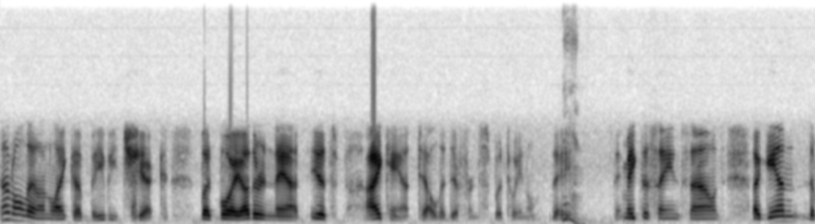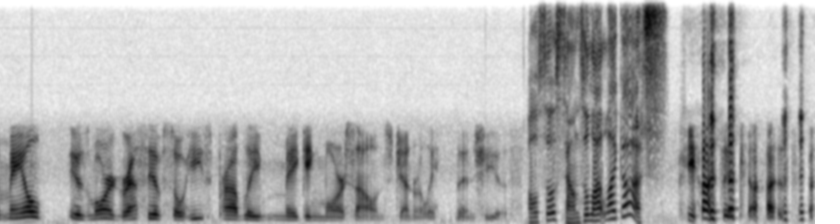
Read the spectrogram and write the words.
not all that unlike a baby chick. But boy, other than that, it's I can't tell the difference between them. They mm. they make the same sounds. Again, the male is more aggressive, so he's probably making more sounds generally than she is. Also, sounds a lot like us. yes, it does.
